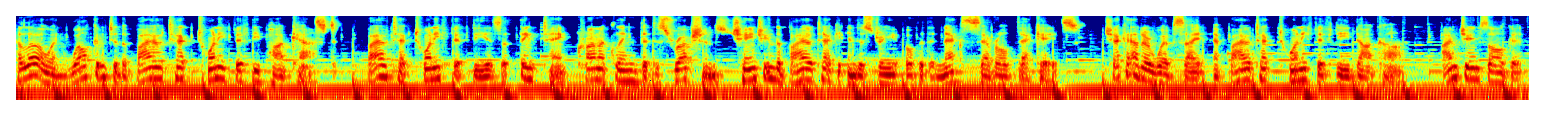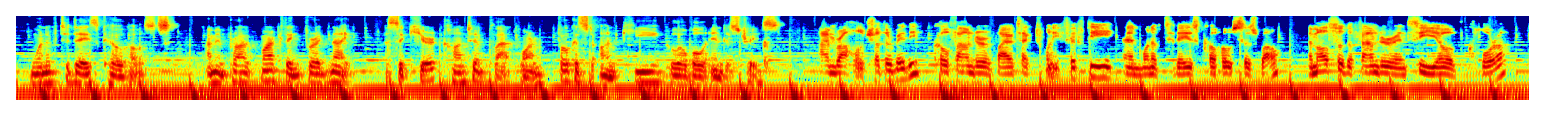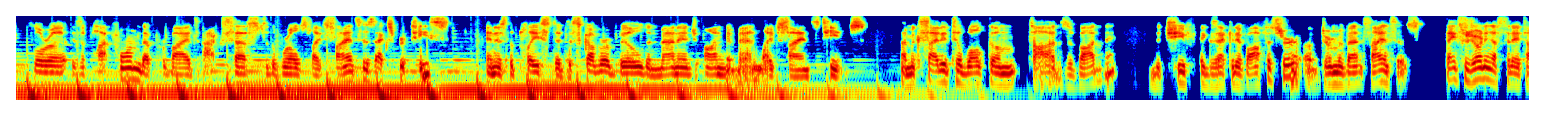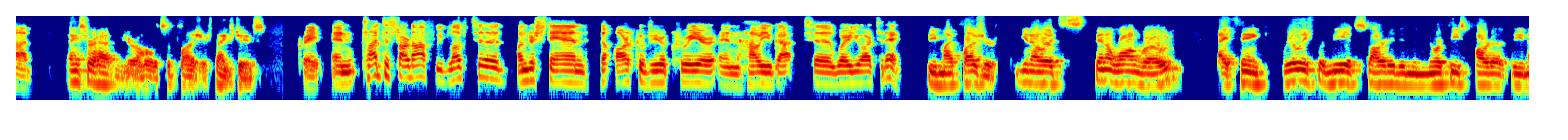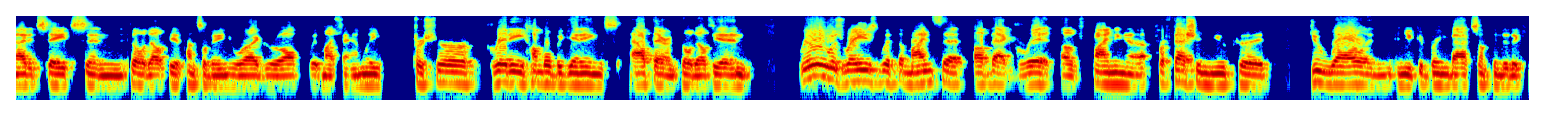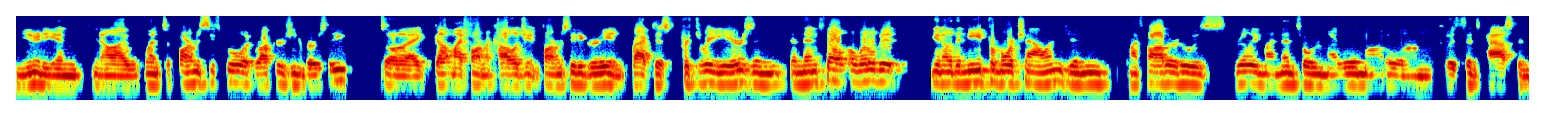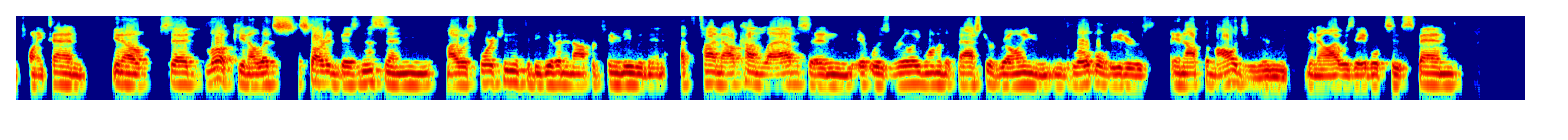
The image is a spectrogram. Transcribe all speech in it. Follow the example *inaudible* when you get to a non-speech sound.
Hello, and welcome to the Biotech 2050 podcast. Biotech 2050 is a think tank chronicling the disruptions changing the biotech industry over the next several decades. Check out our website at biotech2050.com. I'm James Allgood, one of today's co hosts. I'm in product marketing for Egnyte, a secure content platform focused on key global industries. I'm Rahul Chaturvedi, co founder of Biotech 2050 and one of today's co hosts as well. I'm also the founder and CEO of Clora. Clora is a platform that provides access to the world's life sciences expertise and is the place to discover, build, and manage on demand life science teams. I'm excited to welcome Todd Zavodnick, the Chief Executive Officer of Dermavant Sciences. Thanks for joining us today, Todd. Thanks for having me, Rahul. It's a pleasure. Thanks, James. Great. And Todd, to start off, we'd love to understand the arc of your career and how you got to where you are today. Be my pleasure. You know, it's been a long road. I think really for me, it started in the northeast part of the United States in Philadelphia, Pennsylvania, where I grew up with my family. For sure, gritty, humble beginnings out there in Philadelphia. And really was raised with the mindset of that grit of finding a profession you could do well and, and you could bring back something to the community. And, you know, I went to pharmacy school at Rutgers University. So I got my pharmacology and pharmacy degree and practiced for three years and, and then felt a little bit, you know, the need for more challenge. And my father, who was really my mentor and my role model, um, who has since passed in 2010, you know, said, look, you know, let's start in business. And I was fortunate to be given an opportunity within, at the time, Alcon Labs. And it was really one of the faster growing and global leaders in ophthalmology. And, you know, I was able to spend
